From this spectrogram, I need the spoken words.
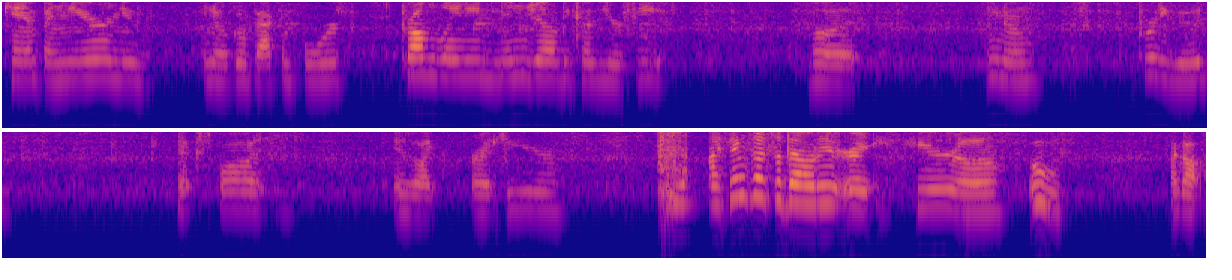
camp in here and you, you know, go back and forth. Probably need ninja because your feet. But, you know, it's pretty good. Next spot is like right here. I think that's about it right here. Uh, ooh, I got,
